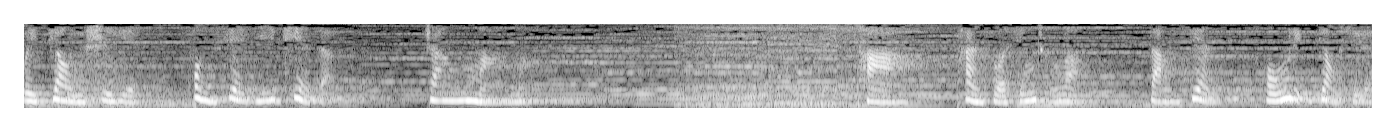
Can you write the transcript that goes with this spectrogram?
为教育事业奉献一切的张妈妈。他探索形成了党建。统领教学、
